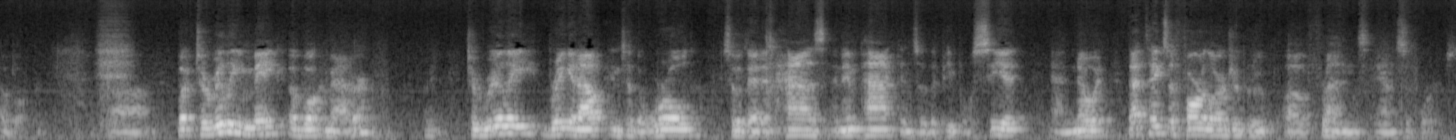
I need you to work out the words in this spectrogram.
a book. Uh, but to really make a book matter, right, to really bring it out into the world so that it has an impact and so that people see it and know it, that takes a far larger group of friends and supporters.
